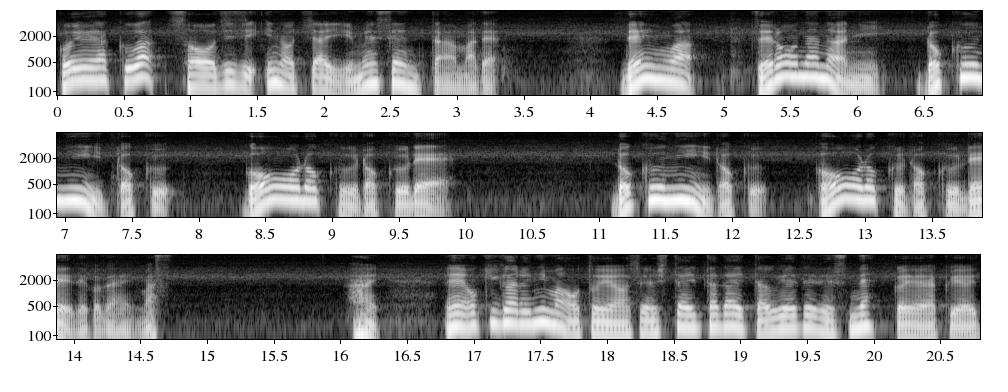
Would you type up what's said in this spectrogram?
ご予約は総持寺命や夢センターまで電話072 626-5660 626-5660でございます。はい。えー、お気軽にまあお問い合わせをしていただいた上でですね、ご予約をい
